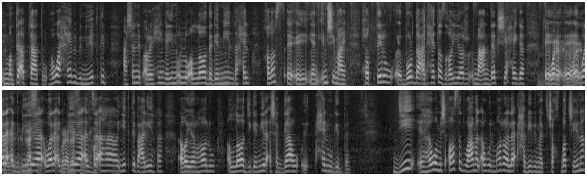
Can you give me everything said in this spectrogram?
المنطقة بتاعته. هو حابب إنه يكتب عشان نبقى رايحين جايين نقول له الله ده جميل ده حلو. خلاص آه، آه، يعني امشي معاه. حط له board على الحيطة صغير ما عندكش حاجة. ورق- آه، ورقة. كبيرة ورقة ورق كبيرة ألزقها يكتب عليها أغيرها له. الله دي جميلة أشجعه. حلو جدا. دي هو مش قاصد وعمل أول مرة. لا حبيبي ما تشخبطش هنا.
